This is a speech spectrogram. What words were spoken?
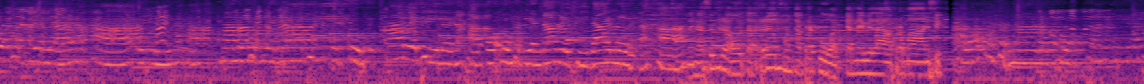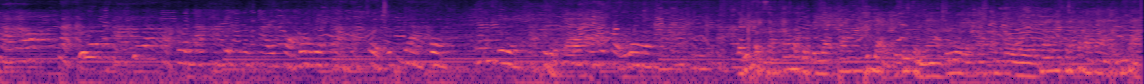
ลงทะเบียนแล้วนะคะตรงนี้นะคะ มาลงทะเบียนได้ที่จุดหน้าเวทีเลยนะคะโต๊ะลงทะเบียนหน้าเวทีได้เลยนะคะนะฮะซึ่งเราจะเริ่มทำการประกวดกันในเวลาประมาณ 10แต่ว่าการจัดงานเราคงครั้งนี้นะคะก็จัดขึ้นนะคะเพื่อปรับปรุงอาคารเด็กหญิงไทยของโรงเรียนสามเปิดวิทยาคม นั่นเองค่ะถือเป็นการกุศลเลยนะคะนี่ค่ะและที่สำคัญขอบคุณไปยังท่านผู้ใหญ่ในทุกหน่วยงานด้วยนะครับนำโดยท่านคณะกรรมการศึกษา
